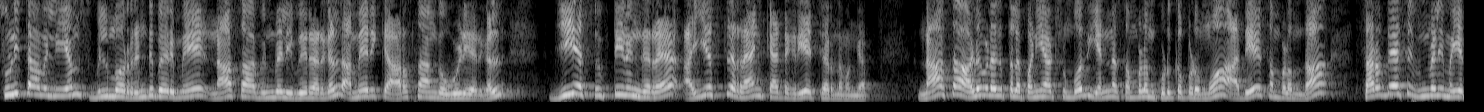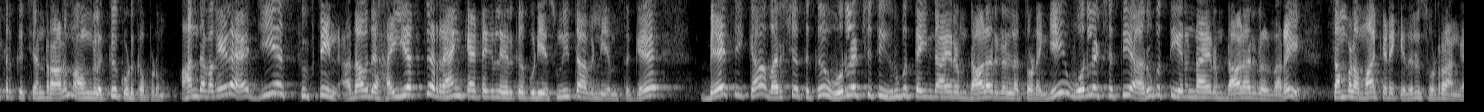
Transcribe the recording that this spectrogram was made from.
சுனிதா வில்லியம்ஸ் வில்மோர் ரெண்டு பேருமே நாசா விண்வெளி வீரர்கள் அமெரிக்க அரசாங்க ஊழியர்கள். ஜிஎஸ் ஃபிஃப்டீனுங்கிற ஹையஸ்ட் ரேங்க் கேட்டகரியை சேர்ந்தவங்க. நாசா அலுவலகத்தில் பணியாற்றும் போது என்ன சம்பளம் கொடுக்கப்படுமோ அதே சம்பளம் தான் சர்வதேச விண்வெளி மையத்திற்கு சென்றாலும் அவங்களுக்கு கொடுக்கப்படும். அந்த வகையில் ஜிஎஸ் ஃபிஃப்டீன் அதாவது ஹையஸ்ட் ரேங்க் கேட்டகரியில் இருக்கக்கூடிய சுனிதா வில்லியம்ஸுக்கு பேசிக்கா வருஷத்துக்கு ஒரு லட்சத்தி இருபத்தைந்தாயிரம் டாலர்களில் தொடங்கி ஒரு லட்சத்தி அறுபத்தி இரண்டாயிரம் டாலர்கள் வரை சம்பளமாக கிடைக்குதுன்னு சொல்கிறாங்க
